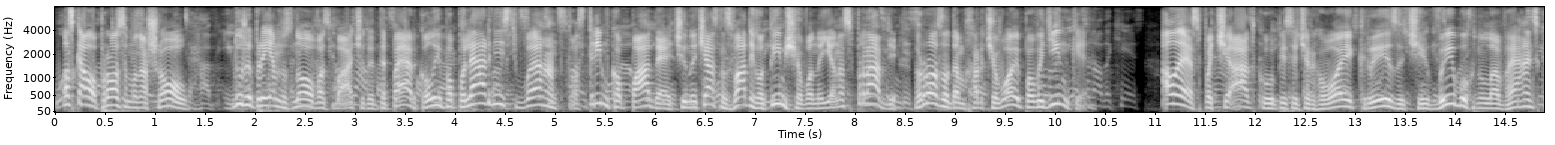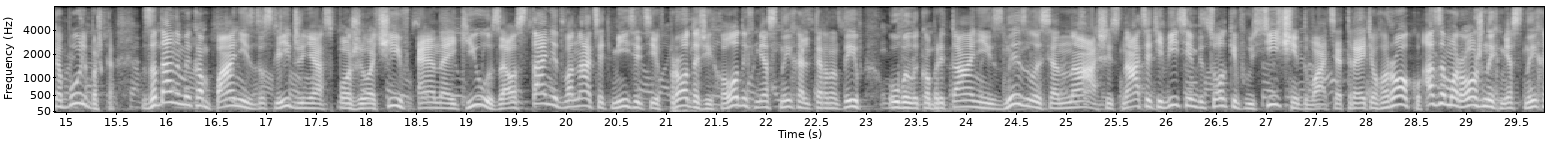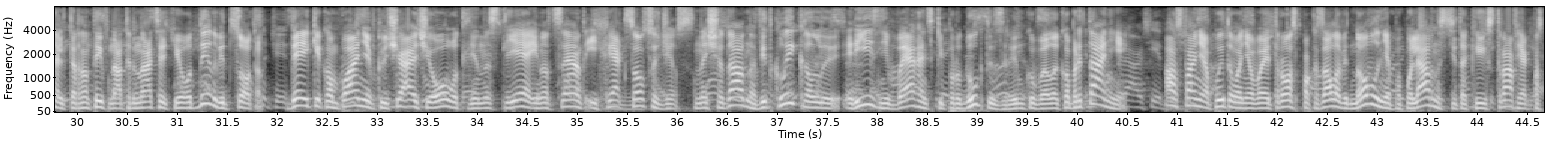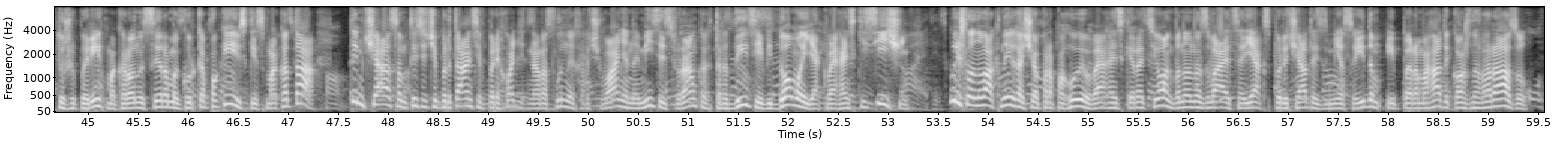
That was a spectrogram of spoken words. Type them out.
Ласкаво просимо на шоу. Дуже приємно знову вас бачити тепер, коли популярність веганства стрімко падає. Чи не час назвати його тим, що воно є насправді розладом харчової поведінки? Але спочатку, після чергової кризи, чи вибухнула веганська бульбашка? За даними компанії з дослідження споживачів NIQ, за останні 12 місяців продажі холодних м'ясних альтернатив у Великобританії знизилися на 16,8% у січні 2023 року, а заморожених м'ясних альтернатив на 13,1%. Деякі компанії, включаючи Oatly, Nestlé, Innocent і Hack Sausages, нещодавно відкликали різні веганські продукти з ринку Великобританії. А останнє опитування Waitrose показало відновлення популярності таких страв, як пастуший пиріг, макарони з сирами, курка по-київськи, смакота. Тим часом тисячі британців переходять на рослинне харчування на місяць в рамках традиції, відомої як веганський січень. Вийшла нова книга, що пропагує веганський раціон. Вона називається Як сперечатись з м'ясоїдом і перемагати кожного разу.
